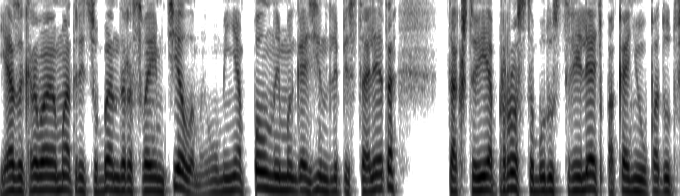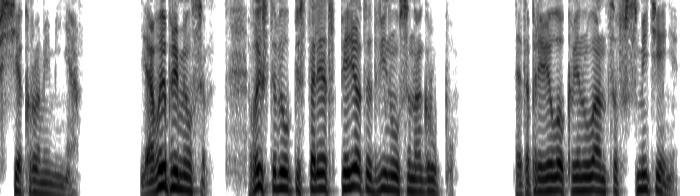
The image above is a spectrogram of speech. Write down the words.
Я закрываю матрицу Бендера своим телом, и у меня полный магазин для пистолета, так что я просто буду стрелять, пока не упадут все, кроме меня. Я выпрямился, выставил пистолет вперед и двинулся на группу. Это привело квинландцев в смятение.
